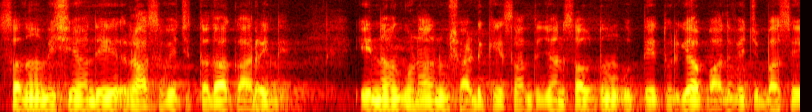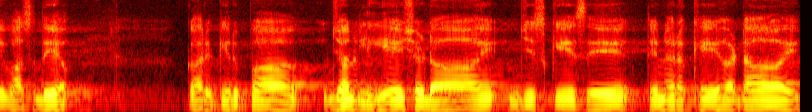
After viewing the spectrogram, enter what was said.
ਸਦਾ ਵਿਸ਼ਿਆਂ ਦੇ ਰਸ ਵਿੱਚ ਤਦਾਕਾਰ ਰਹਿੰਦੇ। ਇਹਨਾਂ ਗੁਣਾਂ ਨੂੰ ਛੱਡ ਕੇ ਸੰਤ ਜਨ ਸਭ ਤੋਂ ਉੱਤੇ ਤੁਰਿਆ ਪਦ ਵਿੱਚ ਬਸੇ ਵਸਦੇ ਆ। ਕਰ ਕਿਰਪਾ ਜਨ ਲਿਏ ਛਡਾਏ, ਜਿਸ ਕੇ ਸੇ ਤਿਨ ਰਖੇ ਹਟਾਏ।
